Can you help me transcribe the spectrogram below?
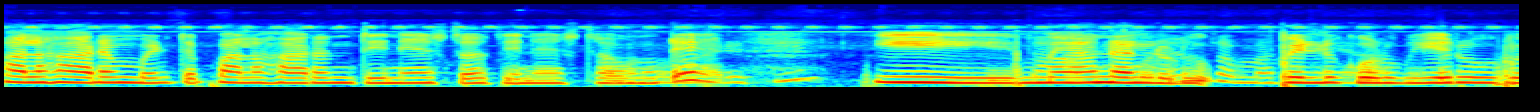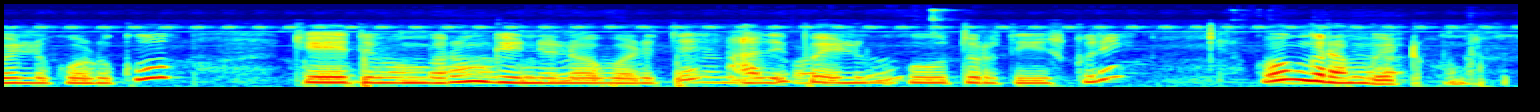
పలహారం పెడితే పలహారం తినేస్తా తినేస్తా ఉంటే ఈ మేనల్లుడు పెళ్ళి కొడుకు ఎరువు పెళ్ళి కొడుకు చేతి ఉంగరం గిన్నెలో పడితే అది పెళ్ళి కూతురు తీసుకుని ఉంగరం పెట్టుకుంటుంది.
